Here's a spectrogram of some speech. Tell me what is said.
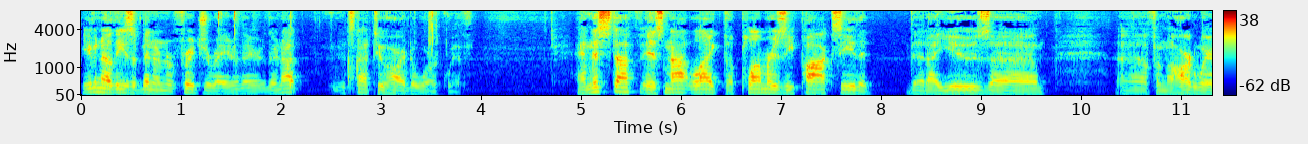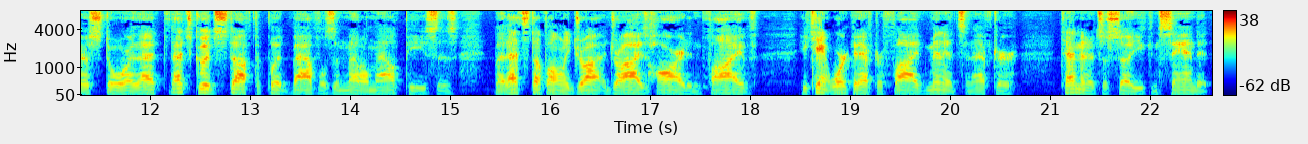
Even though these have been in the refrigerator, they're they're not. It's not too hard to work with. And this stuff is not like the plumber's epoxy that that I use. Uh, uh, from the hardware store. That that's good stuff to put baffles and metal mouthpieces, but that stuff only dry, dries hard in five. You can't work it after five minutes, and after ten minutes or so, you can sand it.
